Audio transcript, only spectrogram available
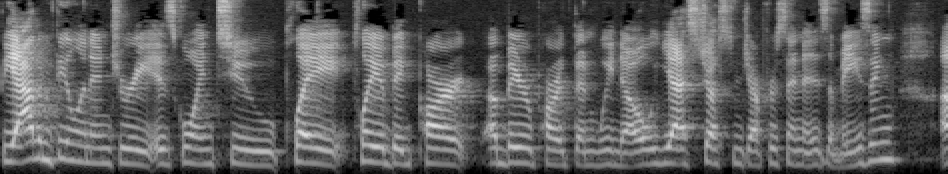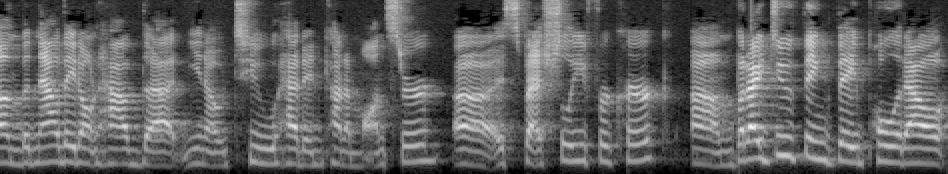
the Adam Thielen injury is going to play play a big part, a bigger part than we know. Yes, Justin Jefferson is amazing, um, but now they don't have that, you know, two headed kind of monster, uh, especially for Kirk. Um, but I do think they pull it out.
